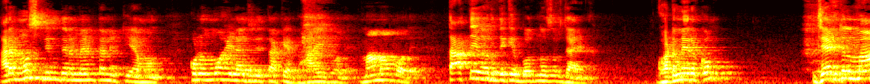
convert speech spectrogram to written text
আরে মুসলিমদের মেন্টালিটি এমন, কোনো মহিলা যদি তাকে ভাই বলে, মামা বলে, তাতে ওর দিকে বদনজর যায় না। ঘটনা এরকম। যে একজন মা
